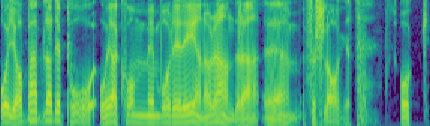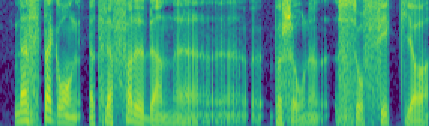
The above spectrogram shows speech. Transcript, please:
Och jag babblade på och jag kom med både det ena och det andra eh, förslaget. Och nästa gång jag träffade den eh, personen så fick jag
